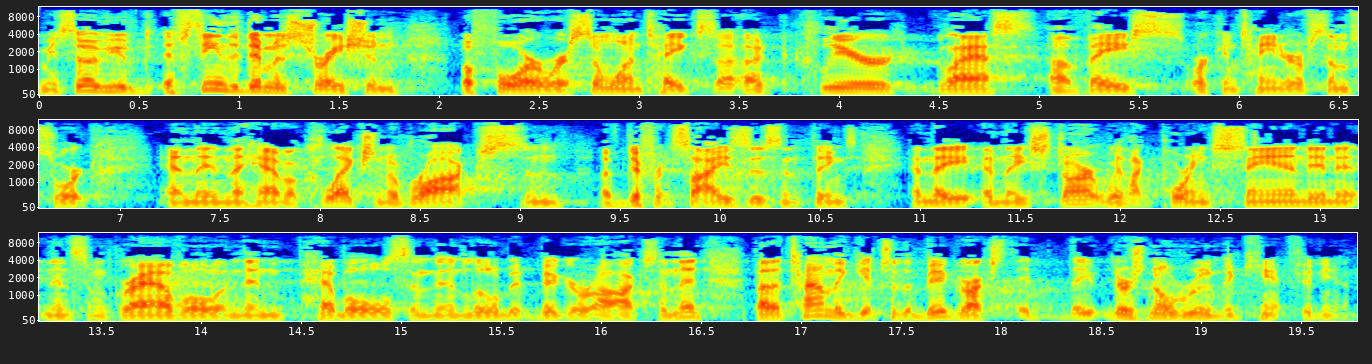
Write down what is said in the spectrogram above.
I mean, some of you have seen the demonstration before where someone takes a, a clear glass a vase or container of some sort, and then they have a collection of rocks and of different sizes and things, and they and they start with like pouring sand in it, and then some gravel, and then pebbles, and then a little bit bigger rocks, and then by the time they get to the big rocks, it, they, there's no room; they can't fit in.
